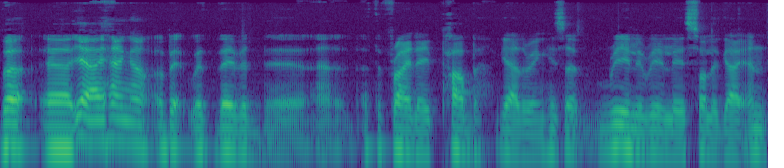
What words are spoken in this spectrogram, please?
But uh, yeah, I hang out a bit with David uh, at- at the Friday pub gathering. He's a really, really solid guy. And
